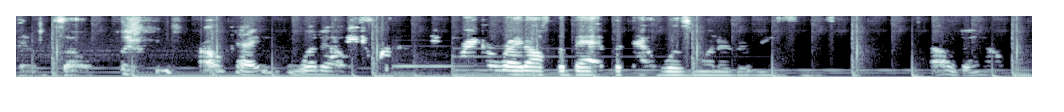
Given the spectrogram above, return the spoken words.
them. So Okay. What else? breaker right off the bat, but that was one of the reasons. Oh damn.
